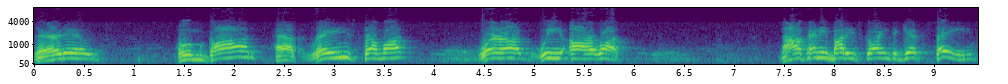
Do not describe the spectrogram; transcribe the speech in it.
There it is. Whom God hath raised from what? Whereof we are what? Now, if anybody's going to get saved,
